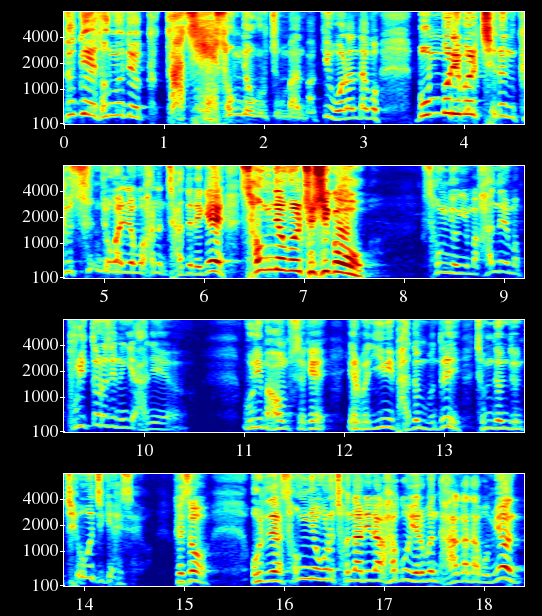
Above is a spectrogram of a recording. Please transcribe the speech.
누구의 성령 줘요? 끝까지 성령으로 충만 받기 원한다고 몸부림을 치는 그 순종하려고 하는 자들에게 성령을 주시고 성령이 막 하늘에 막 불이 떨어지는 게 아니에요. 우리 마음속에 여러분 이미 받은 분들이 점점 좀 채워지게 하세요. 그래서 오늘 내가 성령으로 전하리라 하고 여러분 나아가다 보면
